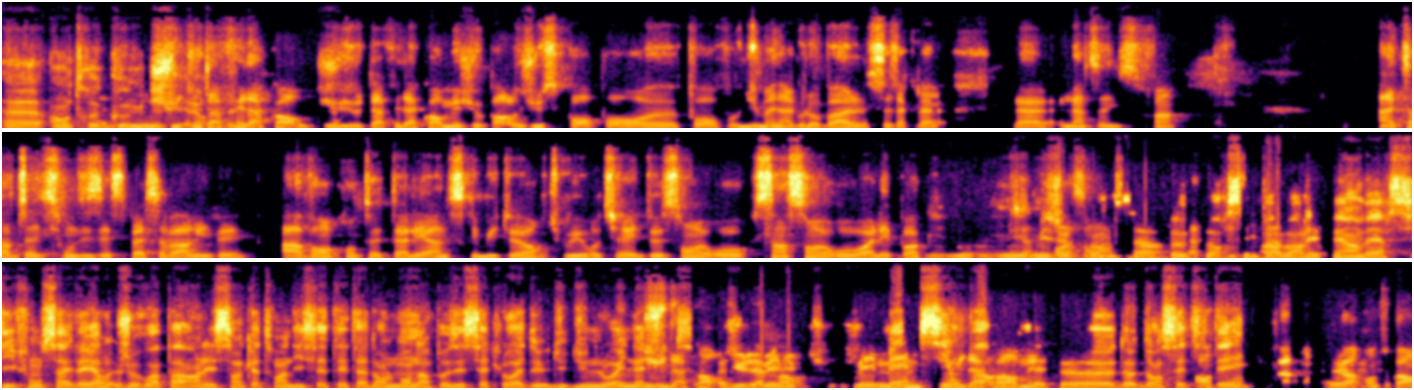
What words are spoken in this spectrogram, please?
euh, entre communautés? Je suis tout à fait d'accord. Je suis tout à fait d'accord, mais je parle juste pour pour euh, pour, pour- d'une manière globale, c'est-à-dire que la, la, enfin, interdiction des espèces, ça va arriver. Avant, quand tu allais à un distributeur, tu pouvais retirer 200 euros, 500 euros à l'époque. Mais, mais je ans, pense que ça peut forcer, peut pas. avoir l'effet inverse s'ils font ça. D'ailleurs, je vois pas hein, les 197 États dans le monde imposer cette loi du- d'une loi Je suis unanime. d'accord. Je suis du jamais vu. d'accord, Mais même si on part d'accord, dans mais- cette, euh, dans- cette En- idée, En tout euh, cas- en tout cas, en,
